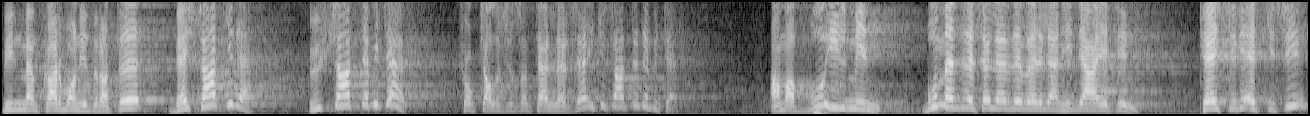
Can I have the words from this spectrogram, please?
bilmem karbonhidratı 5 saat gider. 3 saatte biter. Çok çalışırsa terlerse 2 saatte de biter. Ama bu ilmin, bu medreselerde verilen hidayetin tesiri, etkisi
